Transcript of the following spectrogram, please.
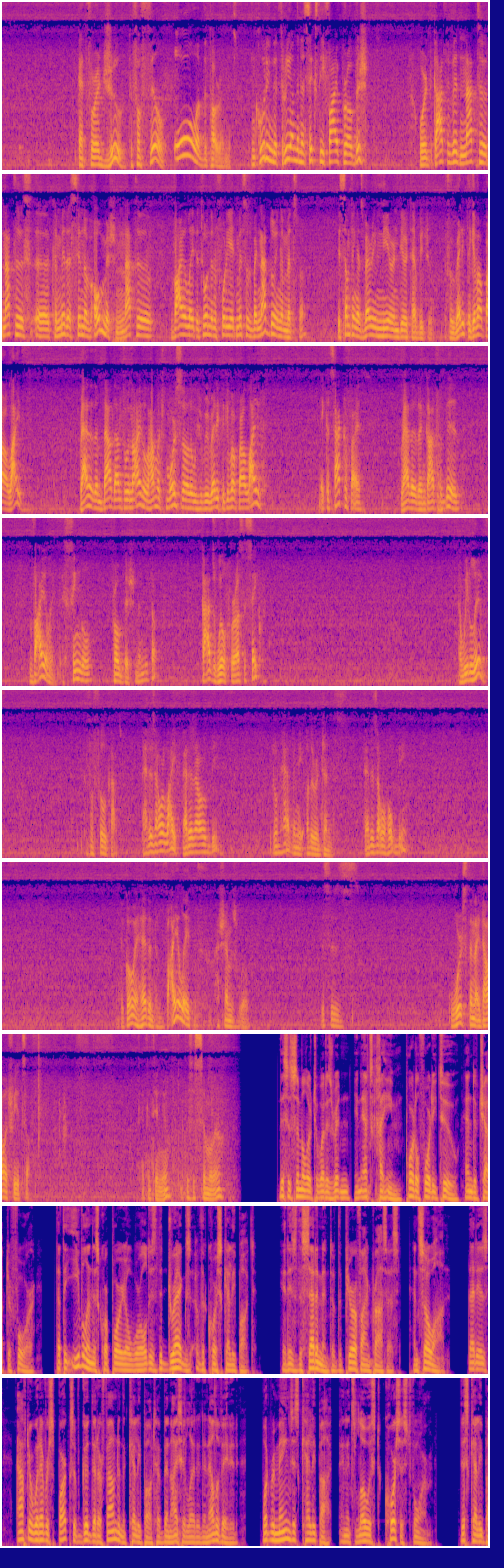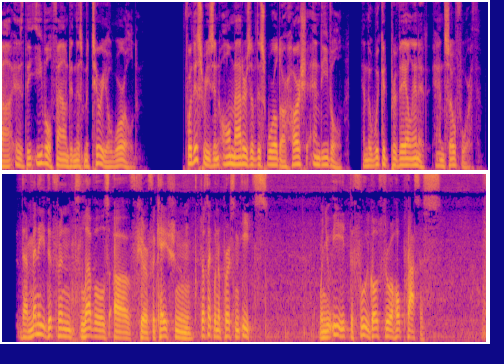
that for a Jew to fulfill all of the Torah mitzvah, including the 365 prohibitions, or God forbid, not to not to uh, commit a sin of omission, not to violate the 248 mitzvahs by not doing a mitzvah, is something that's very near and dear to every Jew. If we're ready to give up our life, rather than bow down to an idol, how much more so that we should be ready to give up our life, make a sacrifice, rather than, God forbid, violate a single prohibition in the Torah. God's will for us is sacred. And we live to fulfill God's will. That is our life. That is our being. We don't have any other agendas. That is our whole being. To go ahead and to violate Hashem's will, this is worse than idolatry itself. I continue. This is similar. This is similar to what is written in Etz Chaim, Portal 42, end of chapter 4, that the evil in this corporeal world is the dregs of the coarse kelipot. It is the sediment of the purifying process, and so on. That is, after whatever sparks of good that are found in the kelipot have been isolated and elevated, what remains is kelipot in its lowest, coarsest form. This kelipah is the evil found in this material world. For this reason, all matters of this world are harsh and evil, and the wicked prevail in it, and so forth. There are many different levels of purification, just like when a person eats. When you eat, the food goes through a whole process.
